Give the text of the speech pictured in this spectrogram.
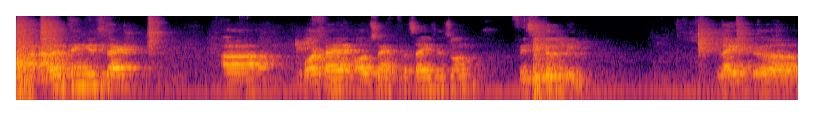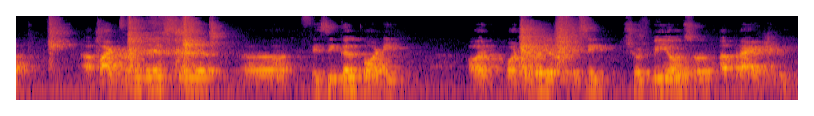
another thing is that uh, what I also emphasize is on physical being. Like uh, apart from this uh, uh, physical body or whatever your physique should be also a priority to you.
